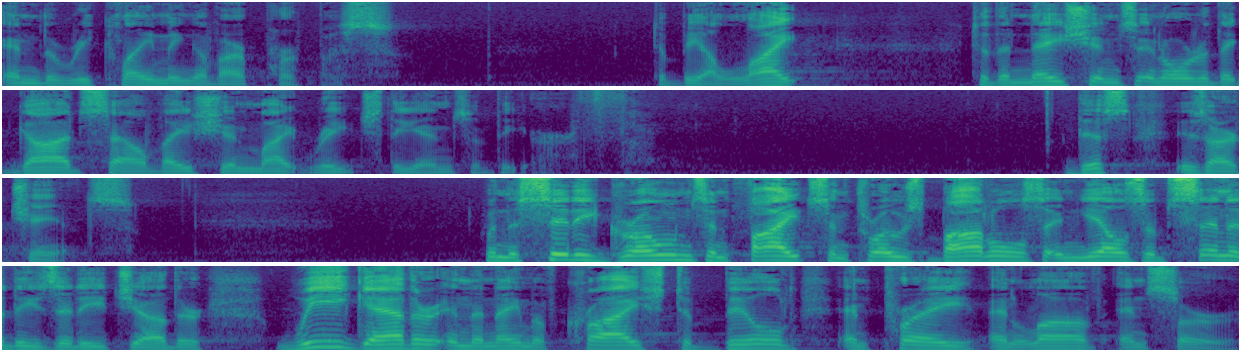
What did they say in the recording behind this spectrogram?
and the reclaiming of our purpose. To be a light to the nations in order that God's salvation might reach the ends of the earth. This is our chance. When the city groans and fights and throws bottles and yells obscenities at each other, we gather in the name of Christ to build and pray and love and serve.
